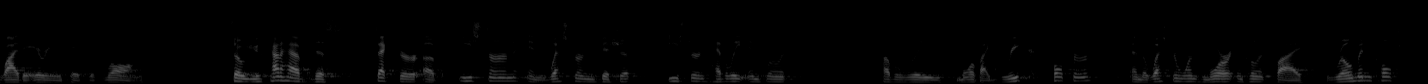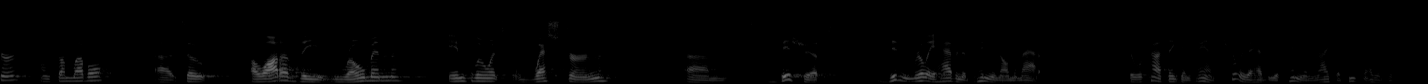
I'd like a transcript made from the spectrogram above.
why the Arian case was wrong. So you kind of have this sector of Eastern and Western bishops, Eastern heavily influenced probably more by Greek culture, and the Western ones more influenced by Roman culture on some level. Uh, so a lot of the Roman influenced Western um, bishops didn't really have an opinion on the matter. So we're kind of thinking, man, surely they have the opinion, right, that these guys are just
